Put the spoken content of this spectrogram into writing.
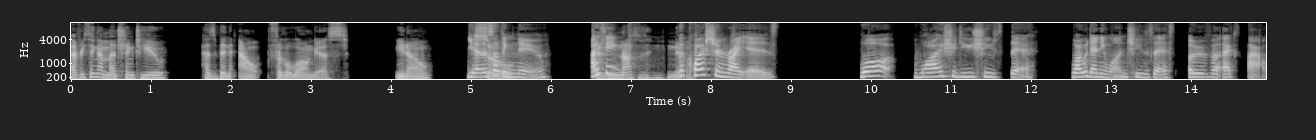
everything I'm mentioning to you has been out for the longest. You know? Yeah, there's So, nothing new. I think nothing new. the question right is what why should you choose this? Why would anyone choose this over xCloud?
